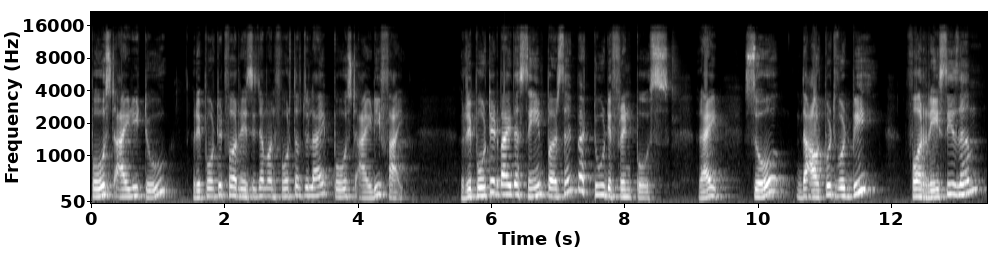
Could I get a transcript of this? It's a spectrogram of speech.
post ID 2, reported for racism on 4th of July, post ID 5 reported by the same person but two different posts, right? So the output would be for racism,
